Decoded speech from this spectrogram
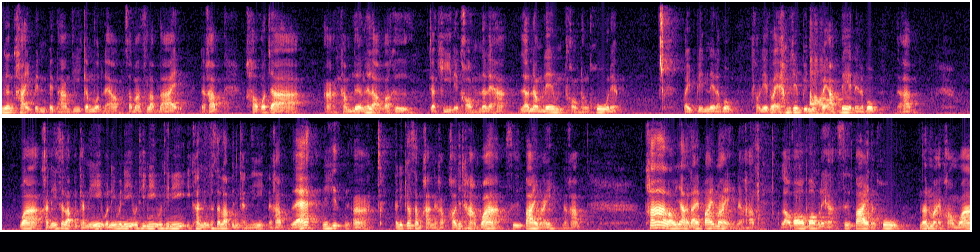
เงื่อนไขเป็นไปตามที่กำหนดแล้ว สามารถสลับได้นะครับเขาก็จะอ่าทำเรื่องให้เราก็คือจะคีย์ในคอมนั่นแหละฮะแล้วนำเล่มของทั้งคู่เนี่ยไปปริ้นในระบบเขาเรียกอะไรไม่ใช่ปริ้นไปอัปเดตในระบบนะครับ ว่าคันนี้สลับเป็นคันนี้ วันนี้วันนี้วันที่นี้วันที่นี้อีกคันหนึงก็สลับเป็นคันนี้นะครับ และนี่ที่อ่าอันนี้ก็สำคัญนะครับ เขาจะถามว่าซื้อป้ายไหมนะครับ ถ้าเราอยากได้ป้ายใหม่นะครับ เราก็บอกเลยฮะซื้อป้ายทั้งคู่ นั่นหมายความว่า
